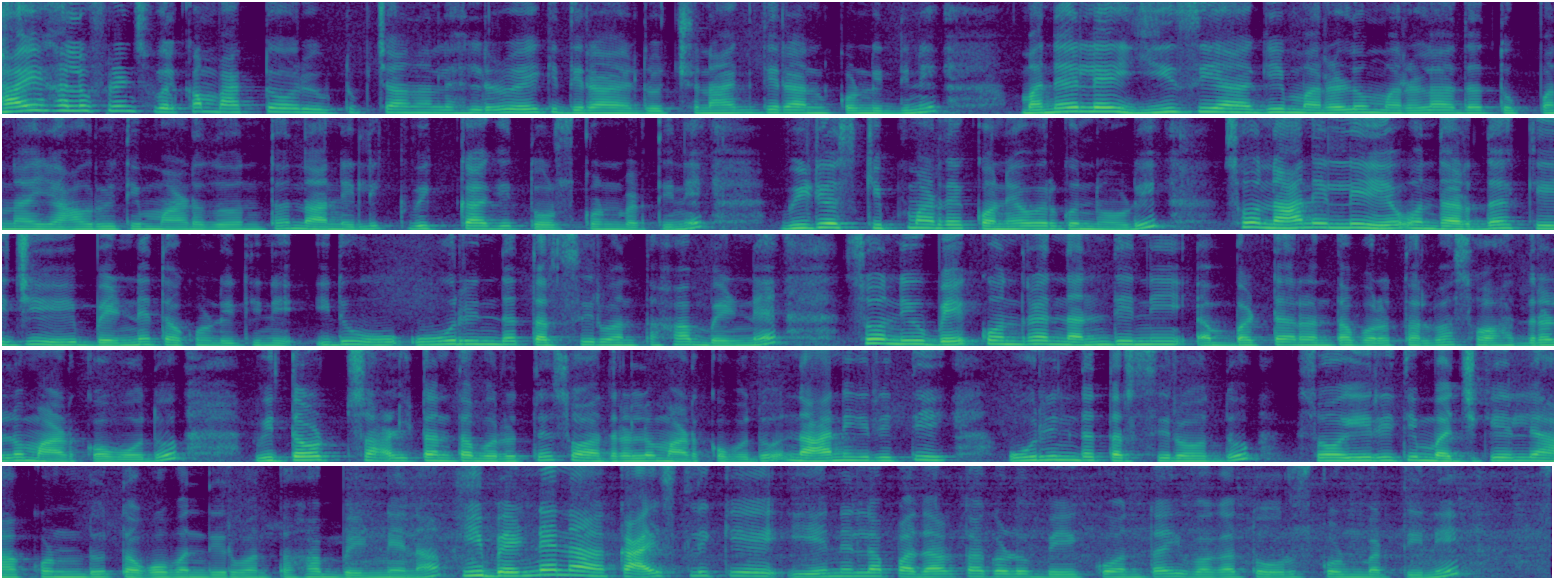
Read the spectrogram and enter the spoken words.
Hi hello friends welcome back to our YouTube channel ಎಲ್ಲರೂ ಹೇಗಿದ್ದೀರಾ? ಎಲ್ಲರೂ ಚೆನ್ನಾಗಿದ್ದೀರಾ ಅಂದ್ಕೊಂಡಿದ್ದೀನಿ ಮನೆಯಲ್ಲೇ ಈಸಿಯಾಗಿ ಮರಳು ಮರಳಾದ ತುಪ್ಪನ ಯಾವ ರೀತಿ ಮಾಡೋದು ಅಂತ ನಾನಿಲ್ಲಿ ಕ್ವಿಕ್ಕಾಗಿ ತೋರಿಸ್ಕೊಂಡು ಬರ್ತೀನಿ. ವಿಡಿಯೋ ಸ್ಕಿಪ್ ಮಾಡದೆ ಕೊನೆವರೆಗೂ ನೋಡಿ. ಸೊ ನಾನಿಲ್ಲಿ ಒಂದು ಅರ್ಧ ಕೆ ಜಿ ಬೆಣ್ಣೆ ತಗೊಂಡಿದ್ದೀನಿ. ಇದು ಊರಿಂದ ತರಿಸಿರುವಂತಹ ಬೆಣ್ಣೆ. ಸೊ ನೀವು ಬೇಕು ಅಂದರೆ ನಂದಿನಿ ಬಟರ್ ಅಂತ ಬರುತ್ತಲ್ವ? ಸೊ ಅದರಲ್ಲೂ ಮಾಡ್ಕೋಬೋದು. ವಿತೌಟ್ ಸಾಲ್ಟ್ ಅಂತ ಬರುತ್ತೆ. ಸೊ ಅದರಲ್ಲೂ ಮಾಡ್ಕೋಬೋದು. ನಾನು ಈ ರೀತಿ ಊರಿಂದ ತರಿಸಿರೋದು ಸೊ ಈ ರೀತಿ ಮಜ್ಜಿಗೆಯಲ್ಲಿ ಹಾಕೊಂಡು ತಗೊಬಂದಿರುವಂತಹ ಬೆಣ್ಣೆನ. ಈ ಬೆಣ್ಣೆನ ಕಾಯಿಸ್ಲಿಕ್ಕೆ ಏನೆಲ್ಲ ಪದಾರ್ಥಗಳು ಬೇಕು ಅಂತ ಇವಾಗ ತೋರಿಸ್ಕೊಂಡು ಬರ್ತೀನಿ.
